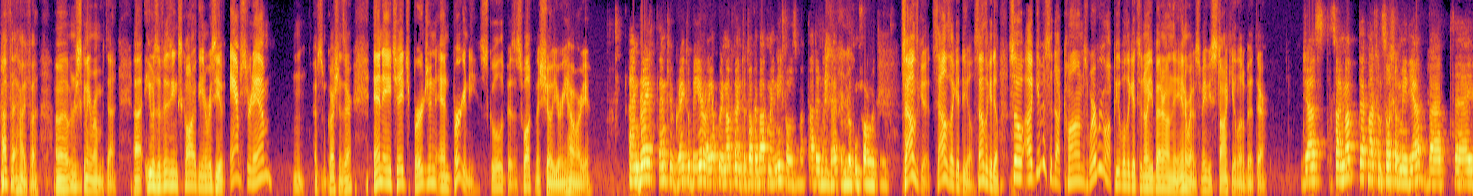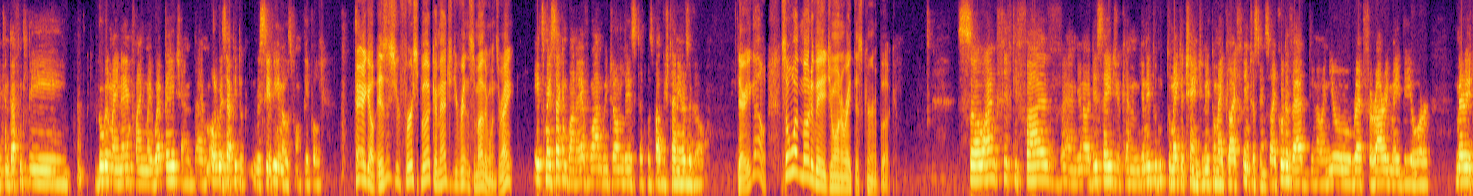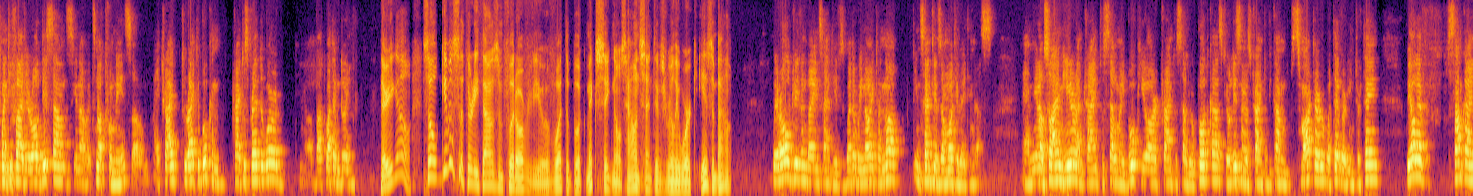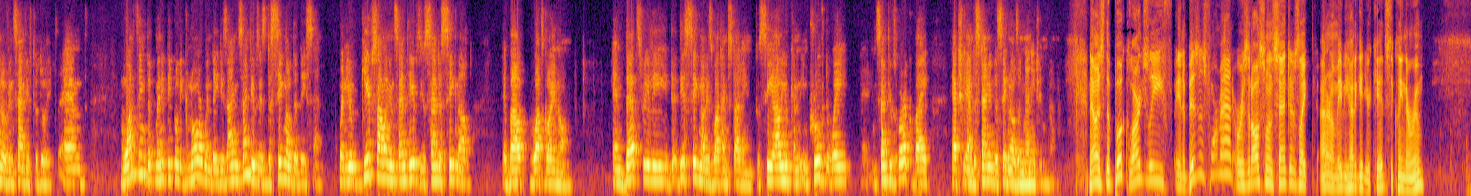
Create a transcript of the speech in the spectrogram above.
Haifa, Haifa. Uh, I'm just going to run with that. Uh, he was a visiting scholar at the University of Amsterdam. Hmm, have some questions there. NHH Bergen and Burgundy School of Business. Welcome to the show, Yuri. How are you? I'm great. Thank you. Great to be here. I hope we're not going to talk about my nipples, but other than that, I'm looking forward to it. Sounds good. Sounds like a deal. Sounds like a deal. So uh, give us the dot coms, wherever you want people to get to know you better on the interwebs, maybe stalk you a little bit there. Just so I'm not that much on social media, but uh, you can definitely Google my name, find my webpage, and I'm always happy to receive emails from people. There you go. Is this your first book? I imagine you've written some other ones, right? It's my second one. I have one with John List that was published 10 years ago. There you go. So, what motivated you want to write this current book? So I'm 55, and you know, at this age, you can you need to to make a change. You need to make life interesting. So I could have had you know a new red Ferrari maybe, or marry a 25 year old. This sounds you know it's not for me. So I tried to write a book and try to spread the word you know, about what I'm doing. There you go. So, give us a 30,000 foot overview of what the book Mixed Signals How Incentives Really Work is about. We're all driven by incentives, whether we know it or not, incentives are motivating us. And, you know, so I'm here, I'm trying to sell my book, you are trying to sell your podcast, your listeners trying to become smarter, whatever, entertained. We all have some kind of incentive to do it. And one thing that many people ignore when they design incentives is the signal that they send when you give someone incentives, you send a signal about what's going on. And that's really, this signal is what I'm studying to see how you can improve the way uh, incentives work by actually understanding the signals and managing them. Now, is the book largely in a business format, or is it also incentives like I don't know, maybe how to get your kids to clean their room?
